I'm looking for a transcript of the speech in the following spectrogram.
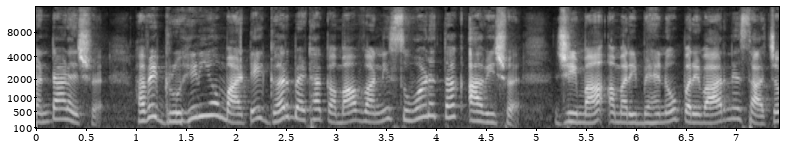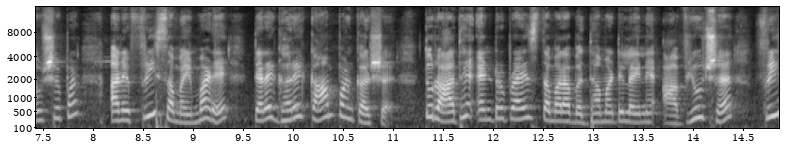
કંટાળે છે. હવે ગૃહિણીઓ માટે ઘર બેઠા કમાવવાની સુવર્ણ તક આવી છે. જેમાં અમારી બહેનો પરિવારને સાચવશે પણ અને ફ્રી સમય મળે ત્યારે ઘરે કામ પણ કરશે. તો રાધે એન્ટરપ્રાઇઝ તમારા બધા માટે લઈને આવ્યું છે, ફ્રી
